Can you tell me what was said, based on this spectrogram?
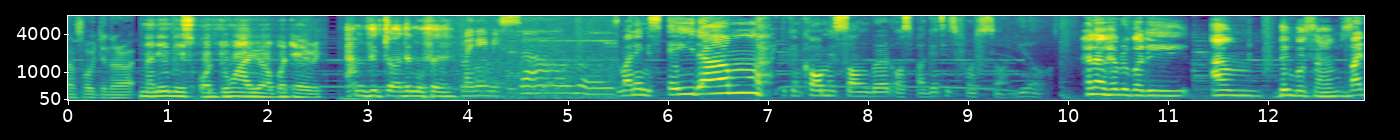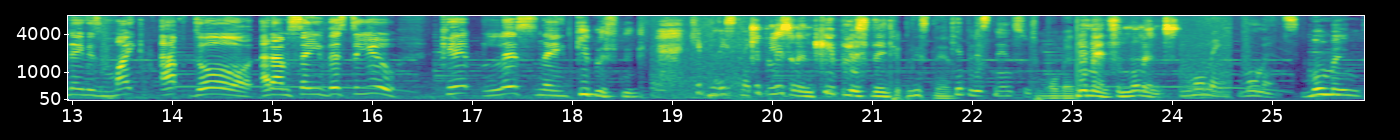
Dancehall General. My name is Odunwayo Abodere. I'm Victor Ademofe. My name is Salma. My name is Adam. You can call me Songbird or Spaghetti's first son, you know. Hello, everybody. I'm Bimbo Sams. My name is Mike Abdul, and I'm saying this to you. Keep listening. Keep listening. Keep listening. Keep listening. Keep listening. Keep listening Keep listening to to Moment. Moment. Moment. Moment. Moments. Moment.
